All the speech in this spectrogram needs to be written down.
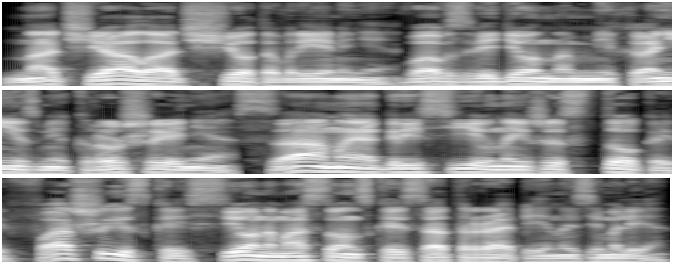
начало отсчета времени во взведенном механизме крушения самой агрессивной, жестокой, фашистской сиономасонской сатрапии на земле.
